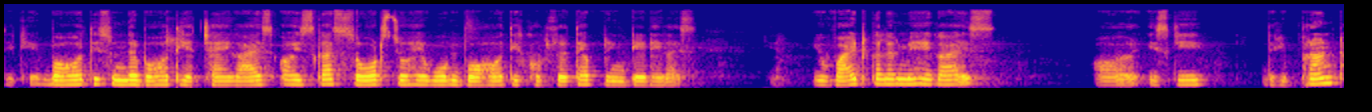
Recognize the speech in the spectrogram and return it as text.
देखिए, बहुत ही सुंदर, बहुत ही अच्छा है गाइस और इसका शॉर्ट्स जो है वो भी बहुत ही खूबसूरत है प्रिंटेड है गाइस ये वाइट कलर में है गाइस और इसकी देखिए फ्रंट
